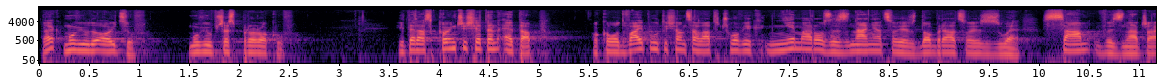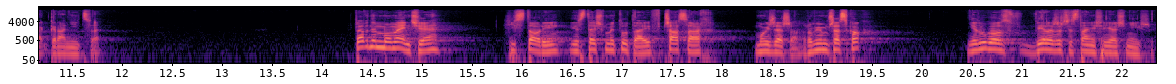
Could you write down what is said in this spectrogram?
Tak? Mówił do ojców, mówił przez proroków. I teraz kończy się ten etap. Około 2,5 tysiąca lat człowiek nie ma rozeznania, co jest dobre, a co jest złe. Sam wyznacza granice. W pewnym momencie historii jesteśmy tutaj, w czasach Mojżesza. Robimy przeskok? Niedługo wiele rzeczy stanie się jaśniejszych.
